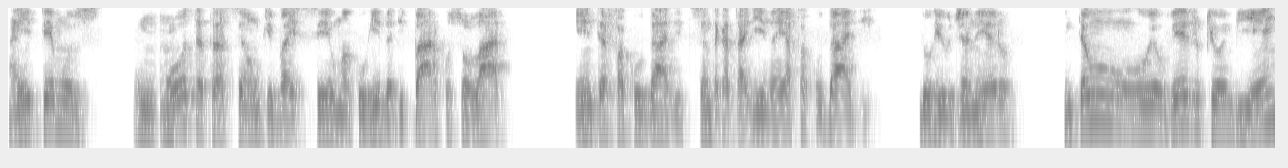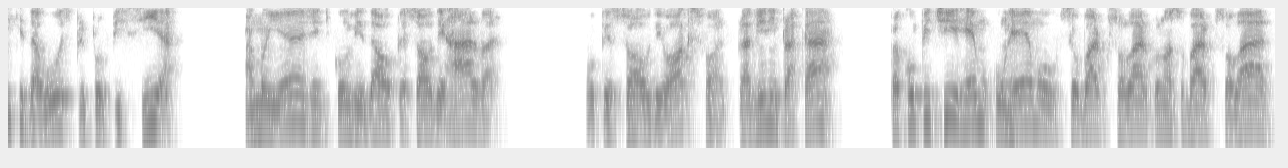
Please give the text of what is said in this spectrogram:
Aí temos uma outra atração que vai ser uma corrida de barco solar entre a Faculdade de Santa Catarina e a Faculdade do Rio de Janeiro. Então, eu vejo que o ambiente da USP propicia amanhã a gente convidar o pessoal de Harvard, o pessoal de Oxford, para virem para cá, para competir remo com remo, seu barco solar com o nosso barco solar.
